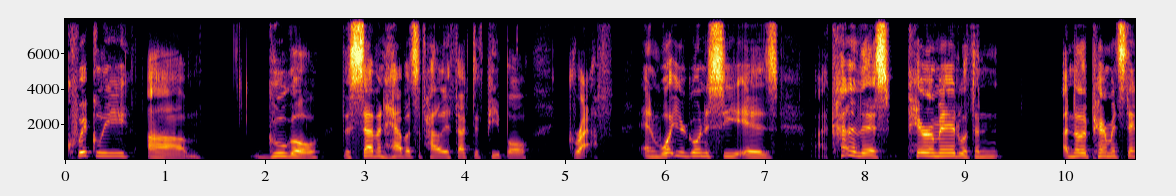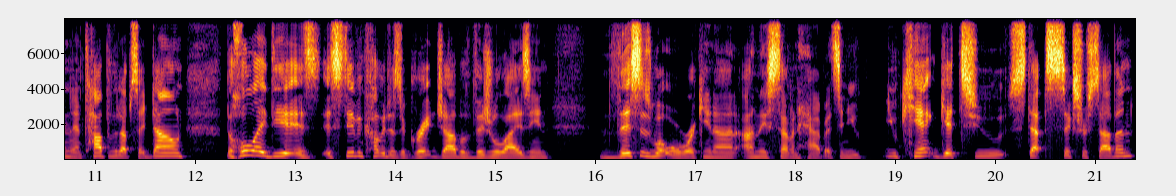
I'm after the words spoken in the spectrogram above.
quickly um, Google the seven habits of highly effective people graph. And what you're going to see is uh, kind of this pyramid with an, another pyramid standing on top of it upside down. The whole idea is, is Stephen Covey does a great job of visualizing this is what we're working on on these seven habits. And you you can't get to step six or seven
